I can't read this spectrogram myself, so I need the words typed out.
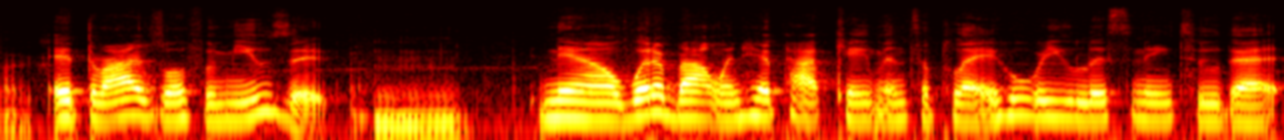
facts. It thrives off of music. hmm Now, what about when hip hop came into play? Who were you listening to that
